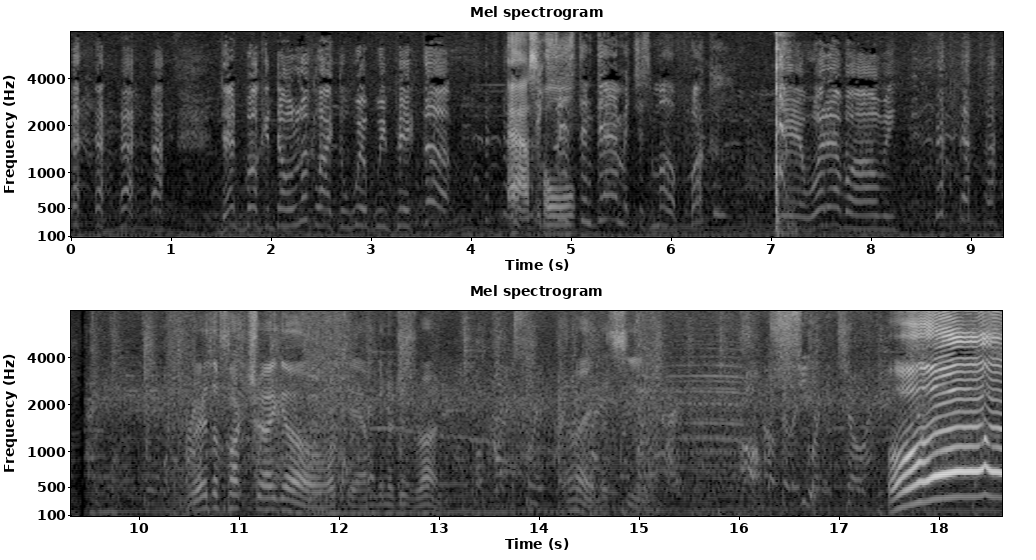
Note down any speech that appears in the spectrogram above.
That bucket don't look like the whip we picked up. Asshole. Existing damages, motherfucker. Yeah, whatever, homie. Where the fuck should I go? Okay, I'm gonna just run. Alright, let's see. Oh, shit. Oh!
